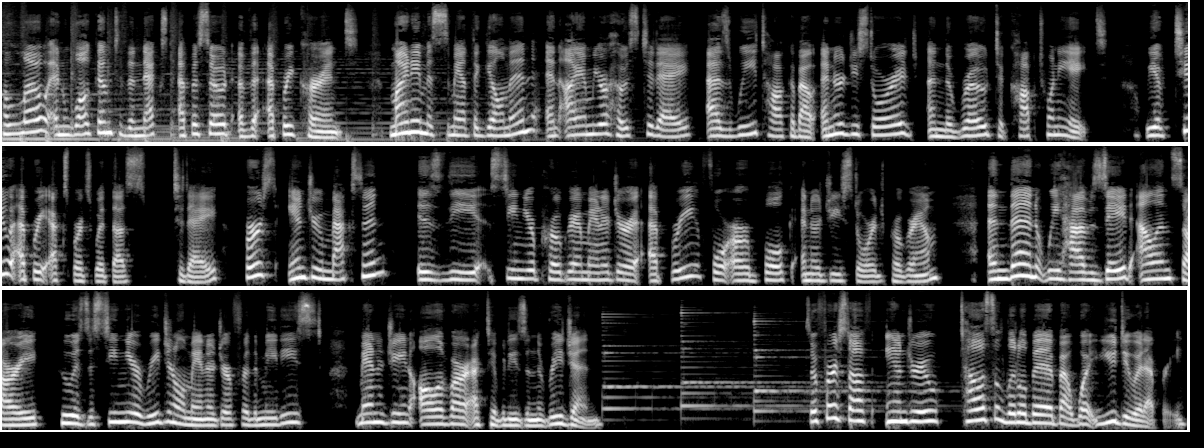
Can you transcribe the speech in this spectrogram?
Hello, and welcome to the next episode of the EPRI Current. My name is Samantha Gilman, and I am your host today as we talk about energy storage and the road to COP28. We have two EPRI experts with us today. First, Andrew Maxon is the Senior Program Manager at EPRI for our bulk energy storage program. And then we have Zaid Al-Ansari, who is the Senior Regional Manager for the East, managing all of our activities in the region. So, first off, Andrew, tell us a little bit about what you do at EPRI.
